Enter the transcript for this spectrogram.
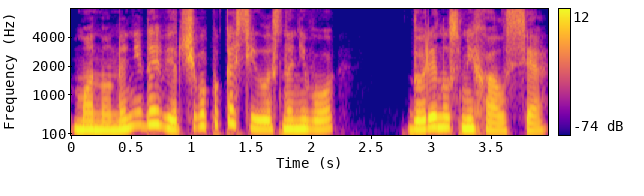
Манона недоверчиво покосилась на него. Дорин усмехался.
